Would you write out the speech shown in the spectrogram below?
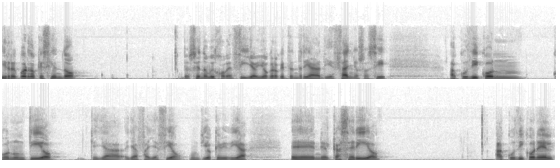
Y recuerdo que siendo siendo muy jovencillo, yo creo que tendría 10 años o así, acudí con, con un tío que ya, ya falleció, un tío que vivía en el caserío, acudí con él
